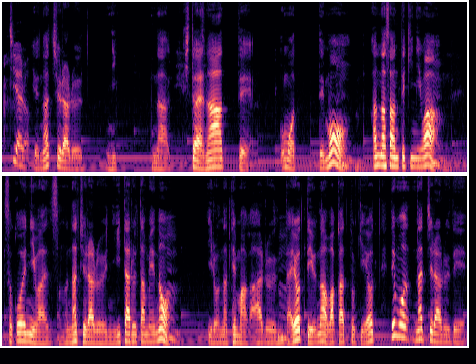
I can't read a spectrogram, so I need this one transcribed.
どっちやろ？いやナチュラルにな人やなって思っても、アンナさん的には、そこにはそのナチュラルに至るためうんのうんいろんな手間があるんだよっていうのは分かっとけよ、でもナチュラルで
